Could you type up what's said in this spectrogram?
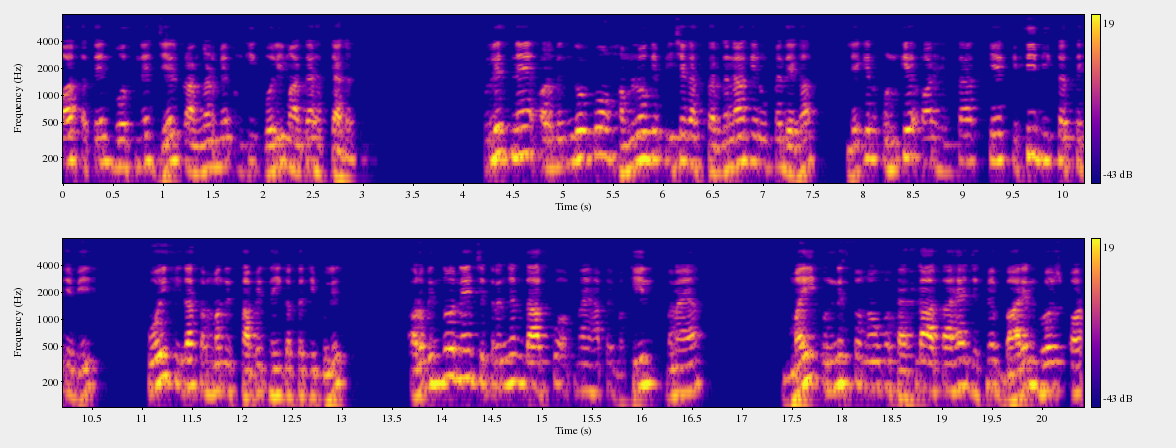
और सत्येन बोस ने जेल प्रांगण में उनकी गोली मारकर हत्या कर दी। पुलिस ने अरबिंदो को हमलों के पीछे का सरगना के रूप में देखा, लेकिन उनके और हिंसा के किसी भी तथ्य के बीच कोई सीधा संबंध स्थापित नहीं कर सकी पुलिस। अरबिंदो ने चित्रंजन दास को अपना यहाँ पे वकील बनाया। मई 1909 को फैसला आता है, जिसमें बारिन घोष और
